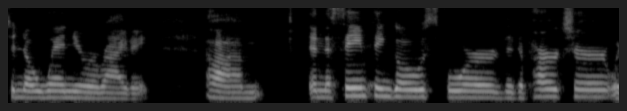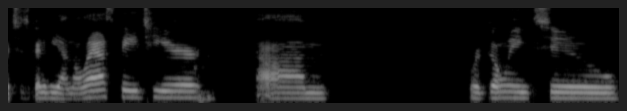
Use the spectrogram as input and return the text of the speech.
to know when you're arriving. Um, and the same thing goes for the departure, which is going to be on the last page here. Um, we're going to.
